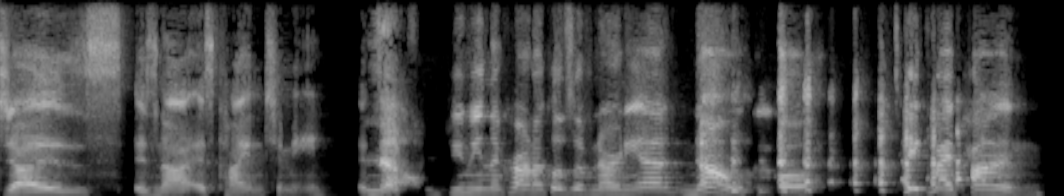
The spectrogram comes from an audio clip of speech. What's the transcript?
does is not as kind to me. It's no. Like, do you mean the Chronicles of Narnia? No, Google. Take my pun.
